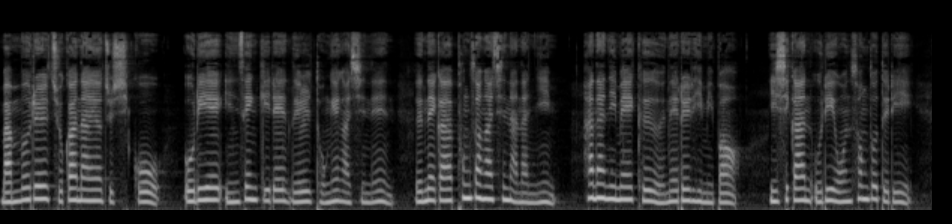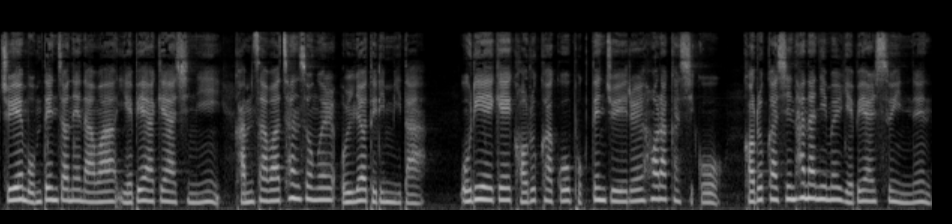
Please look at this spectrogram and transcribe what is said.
만물을 주관하여 주시고 우리의 인생길에 늘 동행하시는 은혜가 풍성하신 하나님, 하나님의 그 은혜를 힘입어 이 시간 우리 온 성도들이 주의 몸된 전에 나와 예배하게 하시니 감사와 찬송을 올려드립니다. 우리에게 거룩하고 복된 주의를 허락하시고 거룩하신 하나님을 예배할 수 있는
